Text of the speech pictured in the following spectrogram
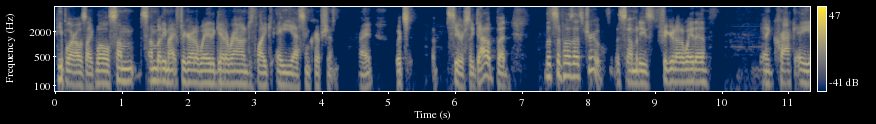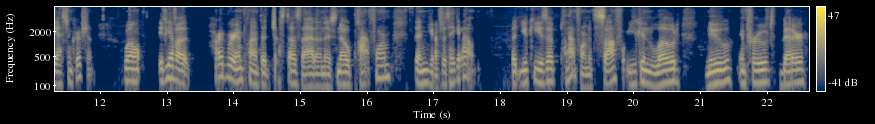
people are always like well some somebody might figure out a way to get around like aes encryption right which I seriously doubt but let's suppose that's true. Somebody's figured out a way to like, crack AES encryption. Well, if you have a hardware implant that just does that and there's no platform, then you have to take it out. But Yuki is a platform. It's software. You can load new, improved, better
